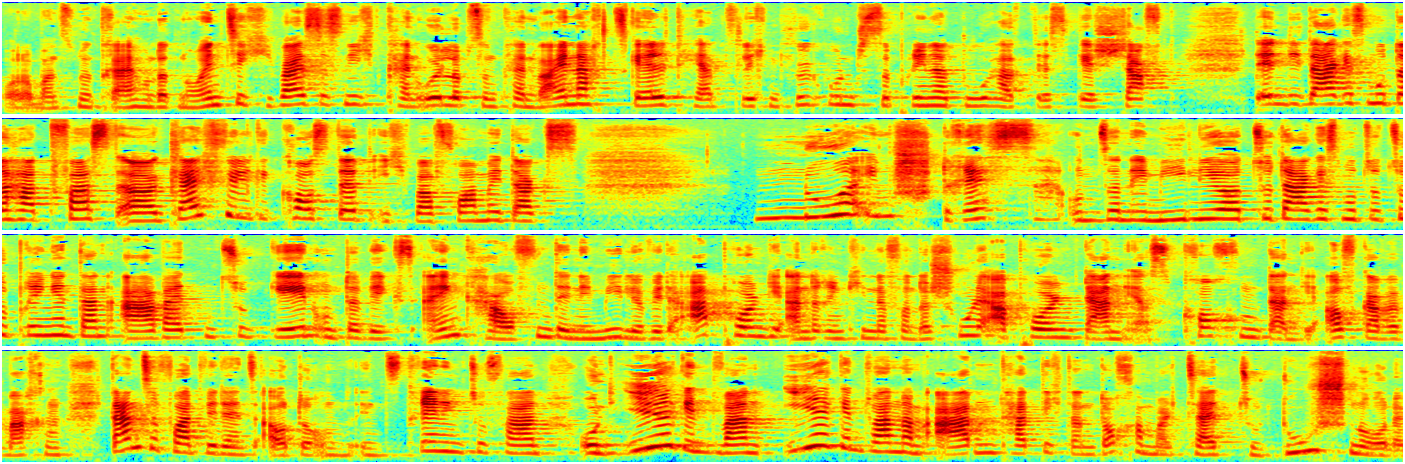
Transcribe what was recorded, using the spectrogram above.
oder waren es nur 390, ich weiß es nicht. Kein Urlaubs- und kein Weihnachtsgeld. Herzlichen Glückwunsch, Sabrina, du hast es geschafft. Denn die Tagesmutter hat fast äh, gleich viel gekostet. Ich war vormittags nur im Stress, unseren Emilio zur Tagesmutter zu bringen, dann arbeiten zu gehen, unterwegs einkaufen, den Emilio wieder abholen, die anderen Kinder von der Schule abholen, dann erst kochen, dann die Aufgabe machen, dann sofort wieder ins Auto, um ins Training zu fahren. Und irgendwann, irgendwann am Abend hatte ich dann doch einmal Zeit zu duschen oder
